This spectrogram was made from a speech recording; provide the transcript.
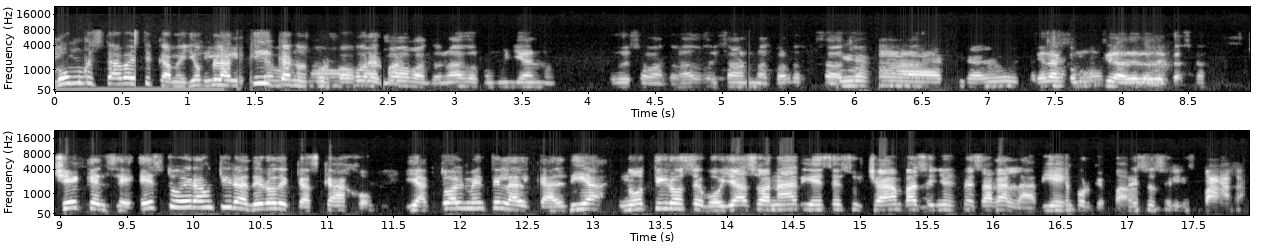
¿Cómo estaba este camellón? Platícanos, por favor, hermano. abandonado como un llano. todo eso abandonado, estaban más estaba Era todo- era como un tiradero de cascajo. Chéquense, esto era un tiradero de cascajo y actualmente la alcaldía no tiró cebollazo a nadie, esa es su chamba, señores, háganla bien porque para eso se les paga.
